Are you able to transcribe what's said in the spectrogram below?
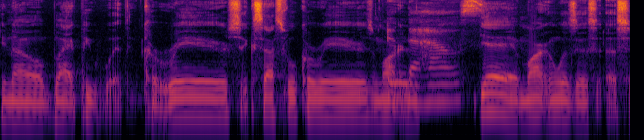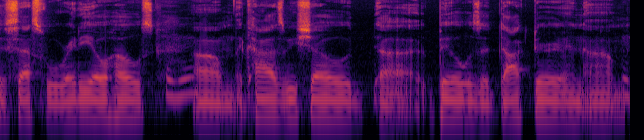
You know, black people with careers, successful careers. Martin, In the house. yeah, Martin was a, a successful radio host. Um, the Cosby Show. Uh, Bill was a doctor, and um,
